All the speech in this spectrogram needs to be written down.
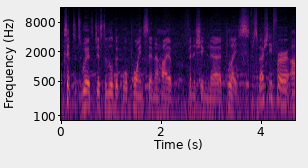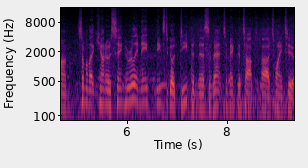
except it's worth just a little bit more points and a higher finishing uh, place. Especially for um, someone like Keanu Asing, who really need, needs to go deep in this event to make the top uh, 22.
